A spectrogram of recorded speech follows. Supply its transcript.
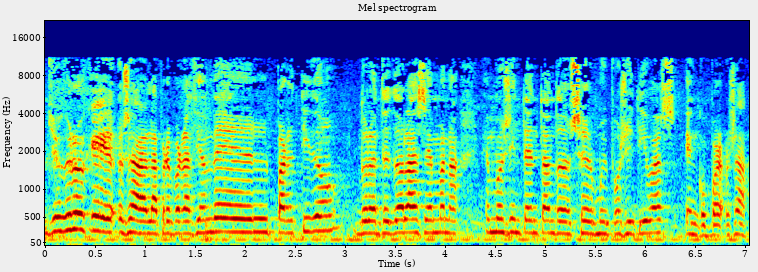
Yo creo que, o sea, la preparación del partido durante toda la semana hemos intentado ser muy positivas en compar- o sea,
